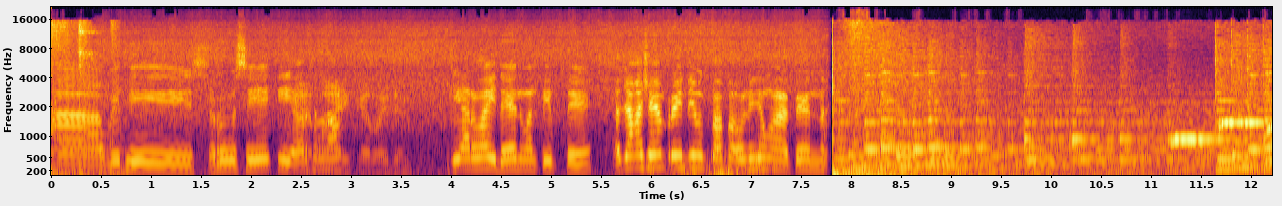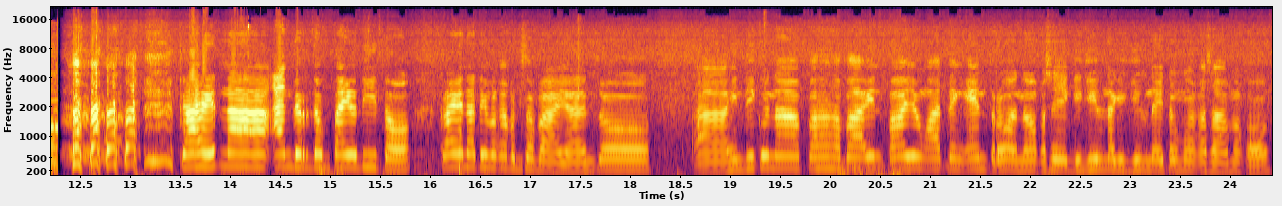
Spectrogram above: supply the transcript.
Ah with his Rusi KR, sir, no? KRY din. KRY din, 150. At saka syempre hindi magpapauli yung atin. Kahit na underdog tayo dito, kaya natin makapagsabayan. So, ah, hindi ko na pahabain pa yung ating intro, ano, kasi gigil na gigil na itong mga kasama ko.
